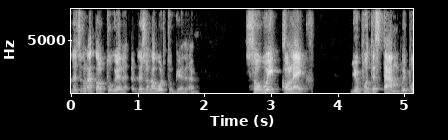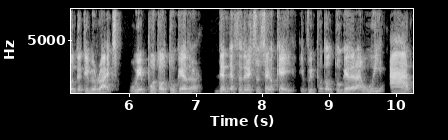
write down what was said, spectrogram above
let's gonna talk together. Let's gonna work together. So we collect. You put the stamp. We put the TV rights. We put all together. Then the federation say, okay, if we put all together and we add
